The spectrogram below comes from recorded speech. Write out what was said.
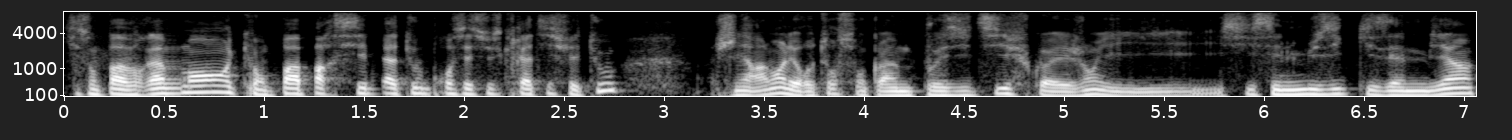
qui sont pas vraiment, qui ont pas participé à tout le processus créatif et tout, généralement, les retours sont quand même positifs, quoi. Les gens, ils- si c'est une musique qu'ils aiment bien,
